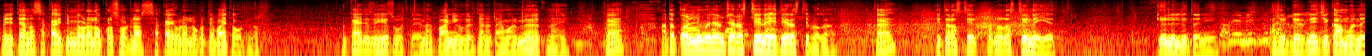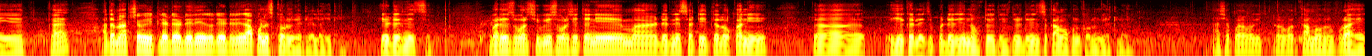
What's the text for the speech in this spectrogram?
म्हणजे त्यांना सकाळी तुम्ही एवढ्या लवकर सोडणार. सकाळी एवढ्या लवकर ते बायका उठणार. मग काय त्याचं हेच होत नाही ना पाणी वगैरे त्यांना टायमावर मिळत नाही. काय? आता कॉलनीमध्ये आमचे रस्ते नाही ते रस्ते बघा. काय? इथं रस्ते पूर्ण रस्ते नाही आहेत केलेले त्यांनी. अशी ड्रेनेजची कामं नाही आहेत काय? आता मागच्या वेळी तर ड्रेनेज होते ड्रेनेज आपणच करून घेतलेलं आहे इथलं हे ड्रेनेजचं बरेच वर्ष वीस वर्ष त्यांनी म- ड्रेनेजसाठी इथल्या लोकांनी हे केलं पण ड्रेनेज नव्हतं इथे. ते ड्रेनेजचं काम आपण करून घेतलं आहे अशा प्रभाग इथं कामं भरपूर आहेत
